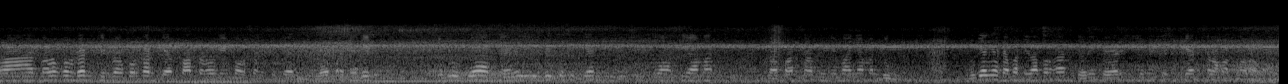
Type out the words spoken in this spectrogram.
Eh, selamat malam kemudian dilaporkan dia patroli Polsek sekian ya, dua persentil itu dia dari unit kesekian di situasi aman 815 nya mendung. Kemudian yang dapat dilaporkan dari BRI unit kesekian selamat malam.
